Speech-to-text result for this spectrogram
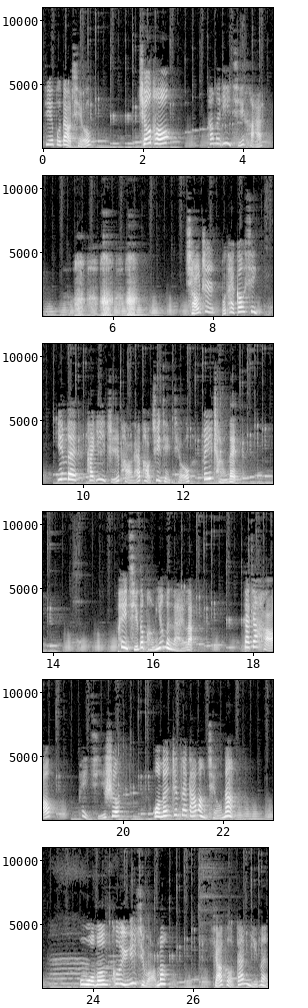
接不到球，球童，他们一起喊。乔治不太高兴，因为他一直跑来跑去捡球，非常累。佩奇的朋友们来了，大家好，佩奇说：“我们正在打网球呢，我们可以一起玩吗？”小狗丹尼问。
